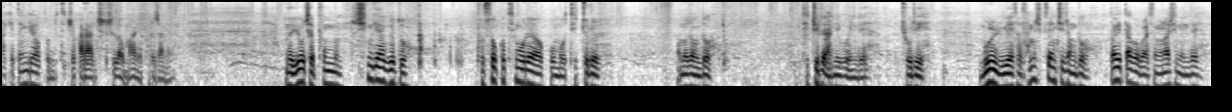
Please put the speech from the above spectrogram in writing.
이렇게 당겨갖고 뒷줄 가라앉히려고 많이 그러잖아요. 근데 이 제품은 신기하게도 불소 코팅으로 해갖고 뭐 뒷줄을 어느 정도 뒷줄이 아니고 이제 줄이 물 위에서 30cm 정도 떠 있다고 말씀을 하시는데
